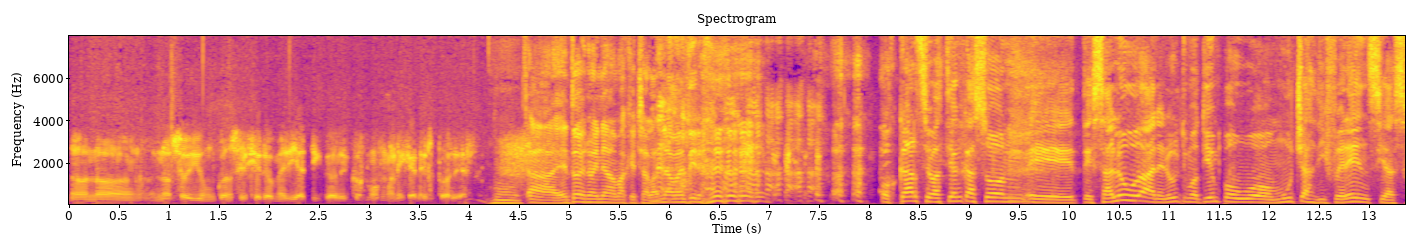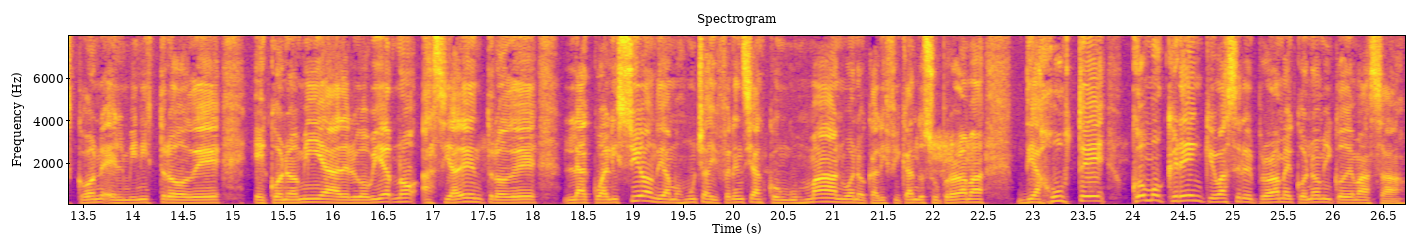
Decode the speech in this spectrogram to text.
no, no, no soy un consejero mediático de cómo manejar el poder. Ah, entonces no hay nada más que charlar. No, mentira. Oscar Sebastián Cazón eh, te saluda. En el último tiempo hubo muchas diferencias con el ministro de Economía del gobierno hacia adentro de la coalición, digamos, muchas diferencias con Guzmán, bueno, calificando su programa de ajuste. ¿Cómo creen que va a ser el programa económico de masa?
